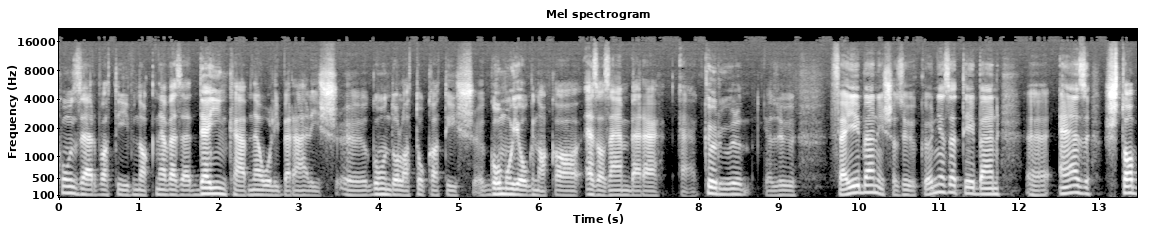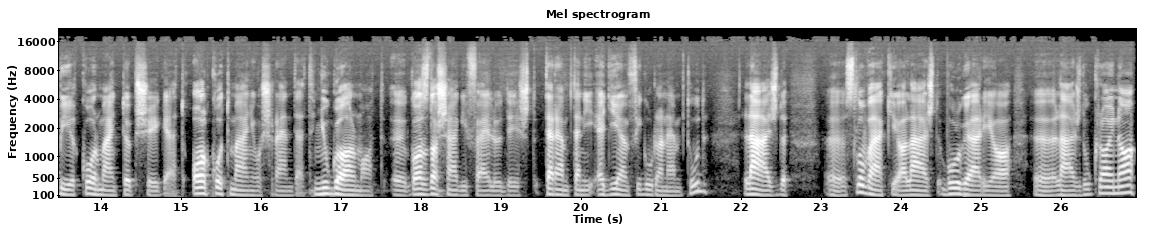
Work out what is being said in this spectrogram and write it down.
konzervatívnak nevezett, de inkább neoliberális gondolatokat is gomolyognak a, ez az emberek körül, az ő fejében és az ő környezetében e, ez stabil kormánytöbbséget, alkotmányos rendet, nyugalmat, e, gazdasági fejlődést teremteni egy ilyen figura nem tud. Lásd Szlovákia, lásd Bulgária, lásd Ukrajna,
